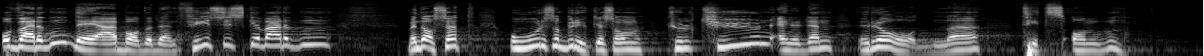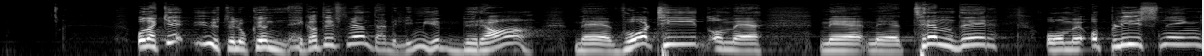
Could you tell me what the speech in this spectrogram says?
Og verden det er både den fysiske verden, men det er også et ord som brukes om kulturen eller den rådende tidsånden. Og det er ikke utelukkende negativt ment. Det er veldig mye bra med vår tid og med, med, med, trender og med opplysning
